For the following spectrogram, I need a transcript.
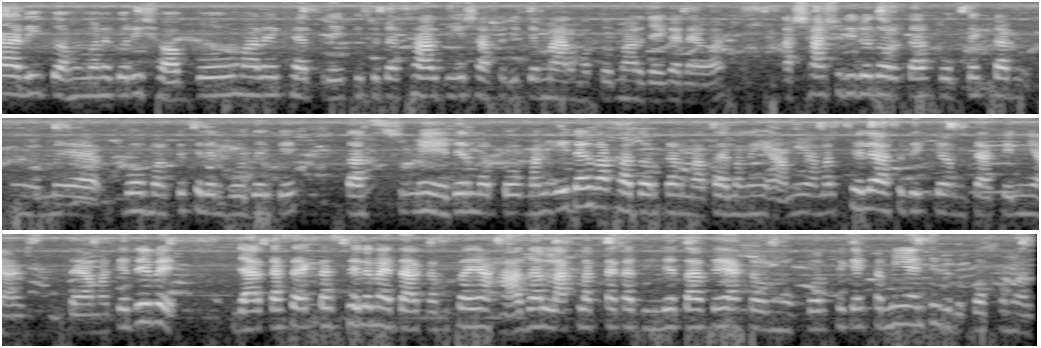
নারী তো আমি মনে করি সব বৌমারের ক্ষেত্রে কিছুটা ছাড় দিয়ে শাশুড়িকে মার মতো, মার জায়গা নেওয়া। আর শাশুড়িরও দরকার প্রত্যেকটা বৌমাকে ছেলের বউদেরকে, তার মেয়েদের মতো মানে এটা রাখা দরকার মাথায়। মানে আমি, আমার ছেলে আছে দেখে আমি তাকে নিয়ে আসছি, তাই আমাকে দেবে। যার কাছে একটা ছেলে নাই, তার কাছে চাই হাজার লাখ লাখ টাকা দিলে তাকে একটা অন্য ঘর থেকে একটা মেয়ে আনতে দেবে, কখনো আনতে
